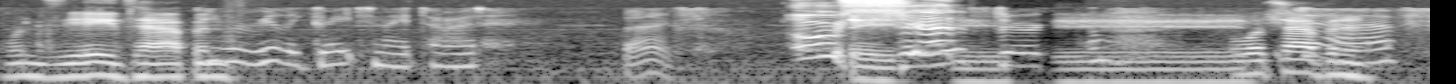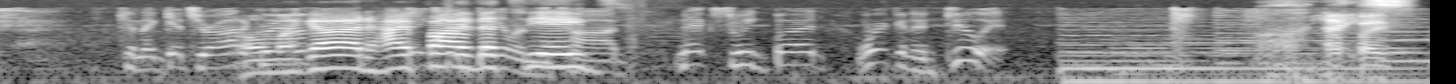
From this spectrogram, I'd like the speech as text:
when's the AIDS happen? You happen? were really great tonight, Todd. Thanks. Oh shit! AIDS. Oh, What's happening? Can I get your autograph? Oh my god, high Thanks for five, that's the AIDS. Todd. Next week, bud, we're gonna do it. Ah, oh, High nice. five.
